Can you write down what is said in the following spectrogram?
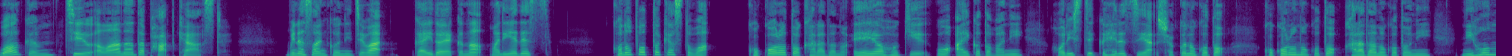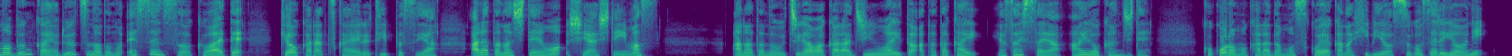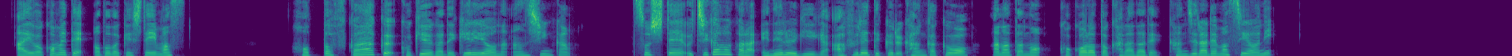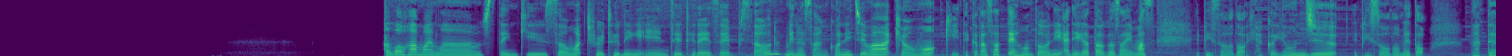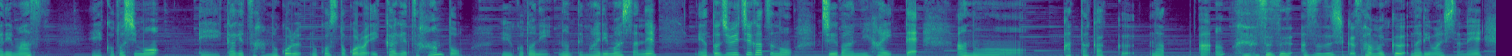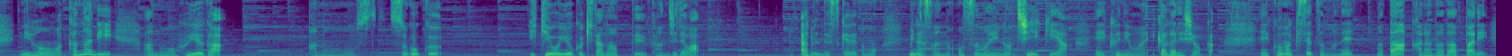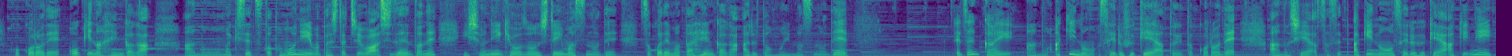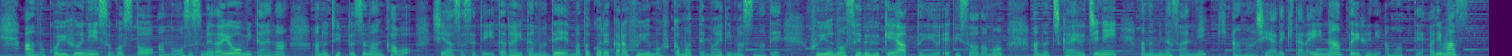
Welcome to Alana the Podcast. 皆さんこんにちは。ガイド役のマリエです。このポッドキャストは、心と体の栄養補給を合言葉に、ホリスティックヘルスや食のこと、心のこと、体のことに、日本の文化やルーツなどのエッセンスを加えて、今日から使える tips や新たな視点をシェアしています。あなたの内側からじんわりと温かい優しさや愛を感じて、心も体も健やかな日々を過ごせるように愛を込めてお届けしています。ほっと深く呼吸ができるような安心感。そして内側からエネルギーが溢れてくる感覚をあなたの心と体で感じられますように。Aloha, my loves. Thank you so much for tuning in to today's episode. 皆さん、こんにちは。今日も聞いてくださって本当にありがとうございます。エピソード140エピソード目となっております。えー今年も、えー1ヶ月半残る、残すところ1ヶ月半ということになってまいりましたね。やっと11月の中盤に入って、あのー暖かくなあ、ん？涼あ涼しく寒くなりましたね。日本はかなり、あの、冬があのすごく勢いよく来たなっていう感じではあるんですけれども、皆さんのお住まいの地域や、えー国はいかがでしょうか、えーこの季節もね、また体だったり心で大きな変化が、あのま、季節とともに私たちは自然とね、一緒に共存していますので、そこでまた変化があると思いますので、前回、あの、秋のセルフケアというところで、あの、シェアさせて、秋のセルフケア、秋に、あの、こういう風に過ごすと、あの、おすすめだよ、みたいな、あの、tips なんかをシェアさせていただいたので、またこれから冬も深まってまいりますので、冬のセルフケアというエピソードも、あの、近いうちに、あの、皆さんに、あの、シェアできたらいいな、という風に思っております。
